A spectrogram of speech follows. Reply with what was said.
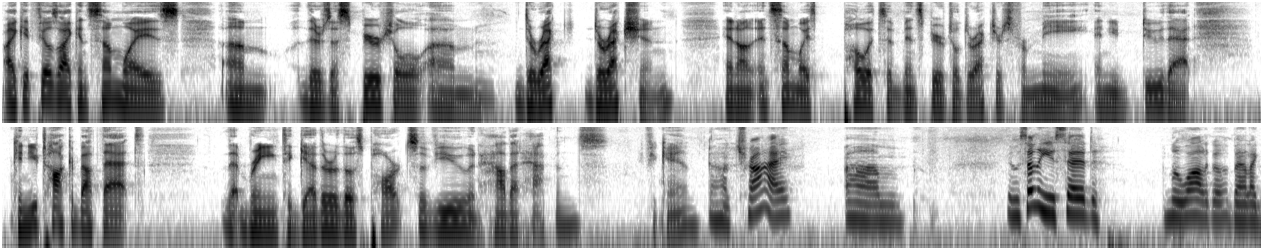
Like it feels like in some ways um, there's a spiritual um, direct direction, and on in some ways poets have been spiritual directors for me, and you do that. Can you talk about that? That bringing together those parts of you and how that happens, if you can? I'll try. Um, it was something you said a little while ago about like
